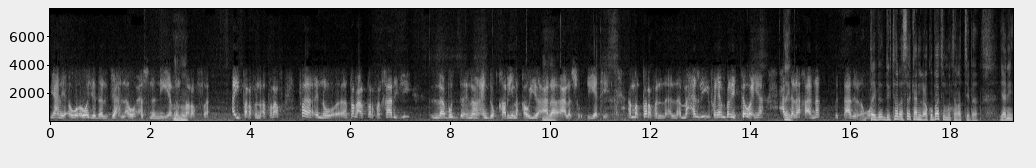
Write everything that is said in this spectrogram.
يعني وجد الجهل أو حسن النية من طرف أي طرف من الأطراف فإنه طبعا الطرف الخارجي لابد هنا عنده قرينة قوية على على سلوكيته، أما الطرف المحلي فينبغي التوعية حتى طيب. لا يقع الناس هذه الأمور. طيب دكتور أسألك عن العقوبات المترتبة، يعني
